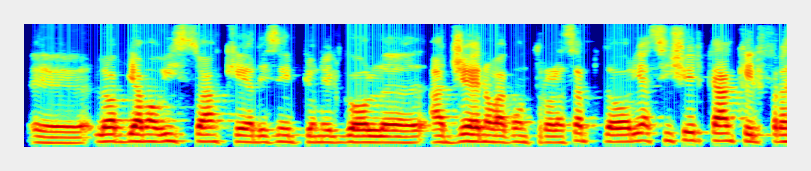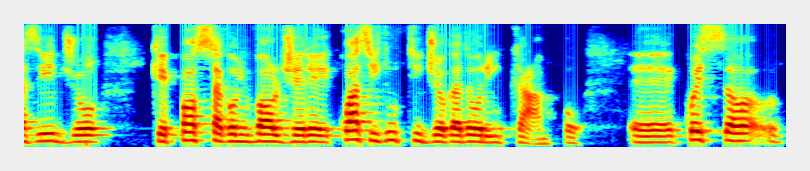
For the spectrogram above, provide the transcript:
eh, lo abbiamo visto anche ad esempio nel gol a Genova contro la Sampdoria, si cerca anche il fraseggio che possa coinvolgere quasi tutti i giocatori in campo. Eh, questo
